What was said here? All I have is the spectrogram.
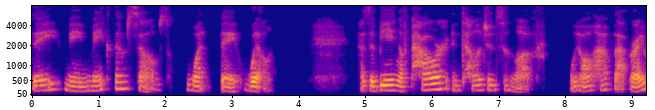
they may make themselves what they will. As a being of power, intelligence, and love, we all have that, right?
